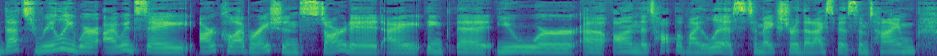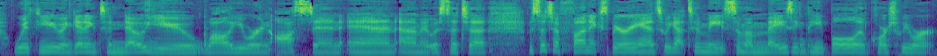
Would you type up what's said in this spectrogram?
that's really where I would say our collaboration started. I think that you were uh, on the top of my list to make sure that I spent some time with you and getting to know you while you were in Austin. And um, it was such a it was such a fun experience. We got to meet some amazing people. And of course, we were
